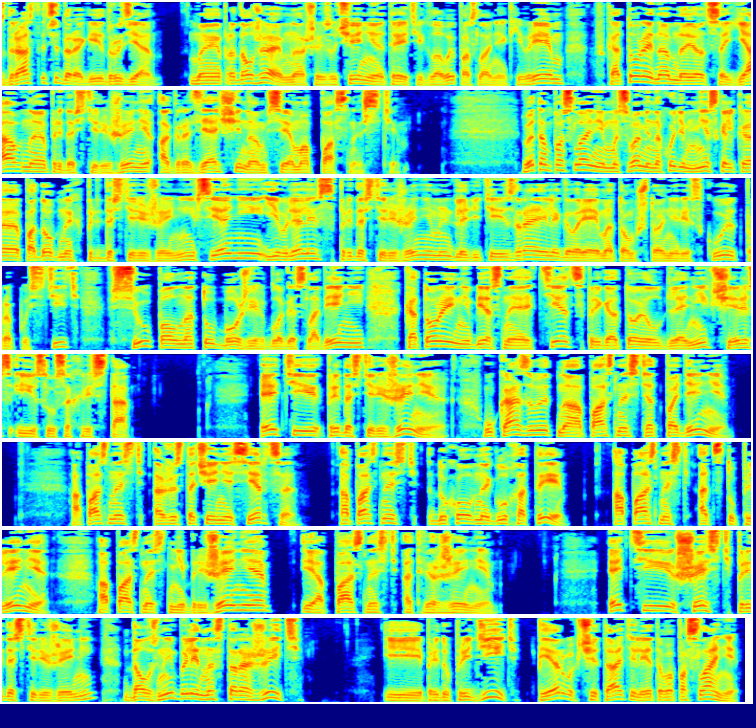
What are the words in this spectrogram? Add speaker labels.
Speaker 1: Здравствуйте, дорогие друзья! Мы продолжаем наше изучение третьей главы послания к евреям, в которой нам дается явное предостережение о грозящей нам всем опасности. В этом послании мы с вами находим несколько подобных предостережений, и все они являлись предостережениями для детей Израиля, говоря им о том, что они рискуют пропустить всю полноту Божьих благословений, которые Небесный Отец приготовил для них через Иисуса Христа. Эти предостережения указывают на опасность отпадения, опасность ожесточения сердца, опасность духовной глухоты, опасность отступления, опасность небрежения и опасность отвержения. Эти шесть предостережений должны были насторожить и предупредить первых читателей этого послания.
